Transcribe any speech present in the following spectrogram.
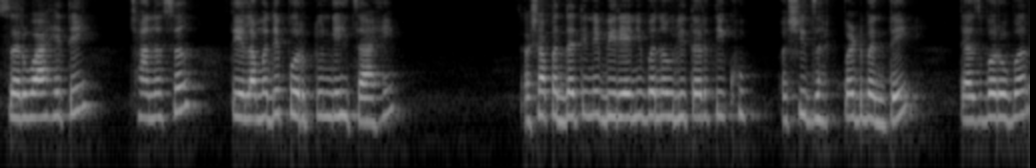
सर्व आहे ते छान असं तेलामध्ये परतून घ्यायचं आहे. अशा पद्धतीने बिर्याणी बनवली तर ती खूप अशी झटपट बनते. त्याचबरोबर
